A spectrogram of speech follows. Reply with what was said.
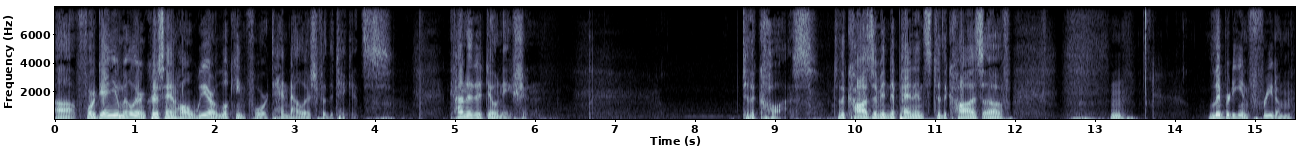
Uh, for Daniel Miller and KrisAnne Hall, we are looking for $10 for the tickets. Kind of a donation to the cause, to the cause of independence, to the cause of hmm, liberty and freedom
